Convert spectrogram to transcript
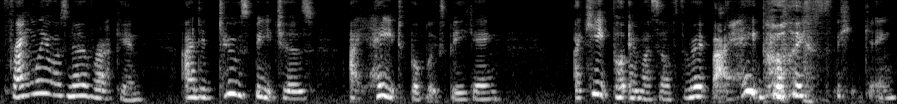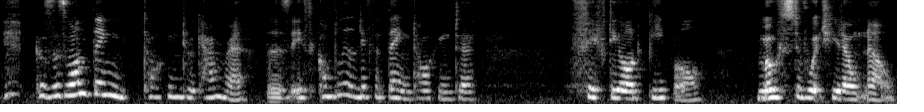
Frankly, it was nerve-wracking. I did two speeches. I hate public speaking. I keep putting myself through it, but I hate public speaking. Because there's one thing talking to a camera, there's, it's a completely different thing talking to 50 odd people, most of which you don't know.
